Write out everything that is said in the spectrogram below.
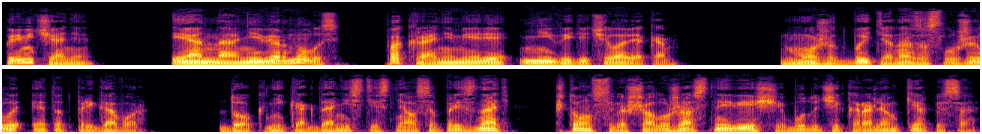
Примечание. И она не вернулась, по крайней мере, не в виде человека. Может быть, она заслужила этот приговор. Док никогда не стеснялся признать, что он совершал ужасные вещи, будучи королем Керписа.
